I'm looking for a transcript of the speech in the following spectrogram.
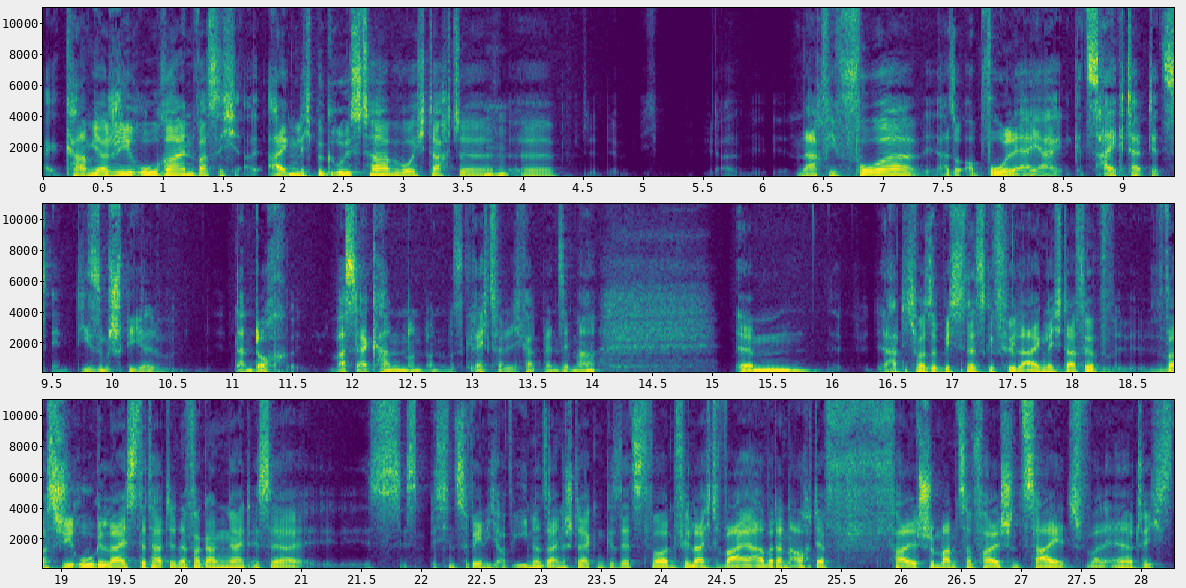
äh, kam ja Giroud rein, was ich eigentlich begrüßt habe, wo ich dachte, mhm. äh, ich, nach wie vor, also obwohl er ja gezeigt hat jetzt in diesem Spiel dann doch, was er kann und, und das gerechtfertigt hat, Benzema, ähm, hatte ich mal so ein bisschen das Gefühl, eigentlich dafür, was Giroud geleistet hat in der Vergangenheit, ist er, ist, ist ein bisschen zu wenig auf ihn und seine Stärken gesetzt worden. Vielleicht war er aber dann auch der falsche Mann zur falschen Zeit, weil er natürlich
